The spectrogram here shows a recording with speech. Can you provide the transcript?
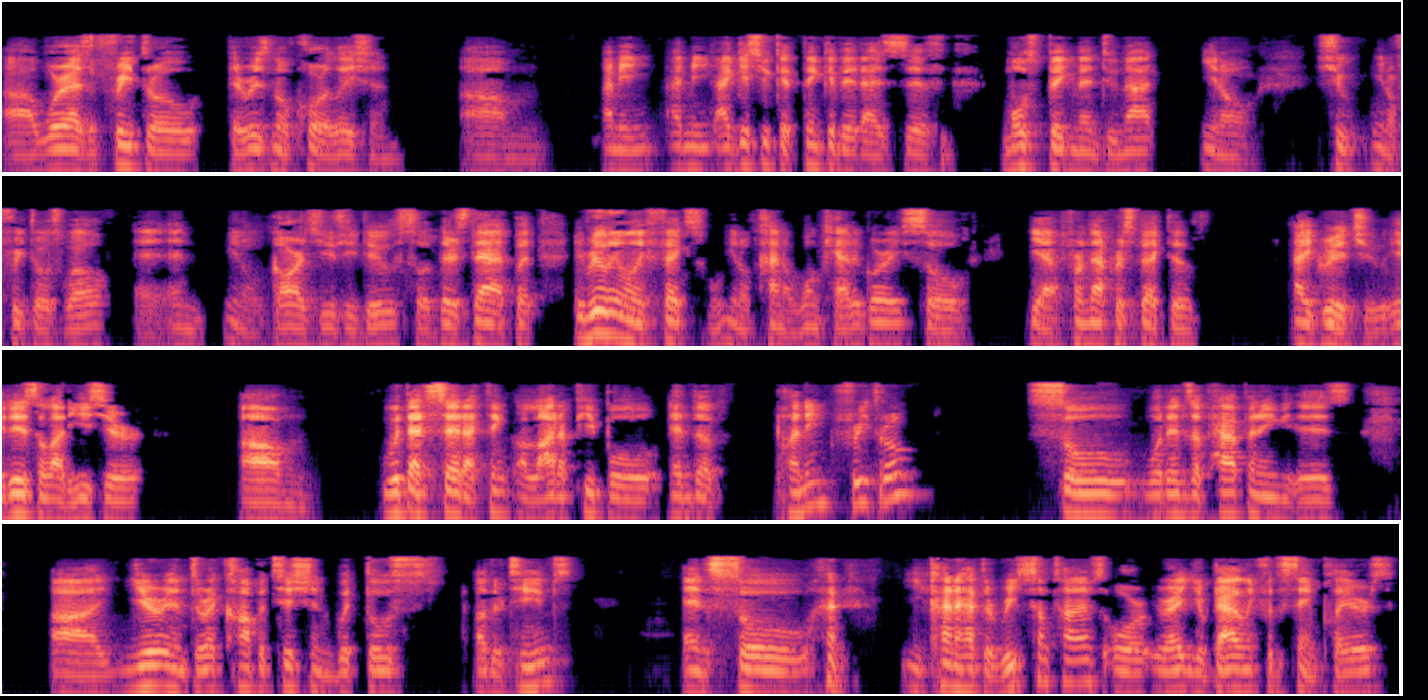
uh, whereas a free throw, there is no correlation. Um, I mean, I mean, I guess you could think of it as if most big men do not, you know, shoot, you know, free throws well, and, and, you know, guards usually do. So there's that, but it really only affects, you know, kind of one category. So yeah, from that perspective, I agree with you. It is a lot easier. Um, with that said, I think a lot of people end up punting free throw. So what ends up happening is, uh, you're in direct competition with those other teams. And so you kind of have to reach sometimes or, right, you're battling for the same players.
